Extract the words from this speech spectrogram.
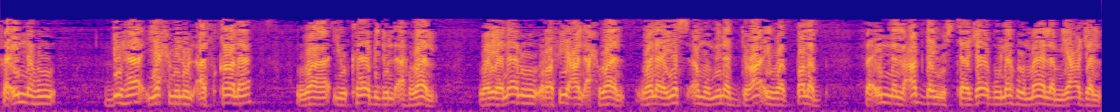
فإنه بها يحمل الأثقال ويكابد الأهوال وينال رفيع الأحوال ولا يسأم من الدعاء والطلب فإن العبد يستجاب له ما لم يعجل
